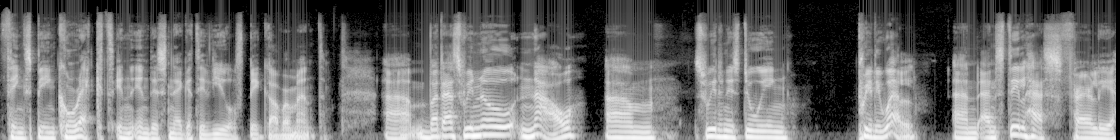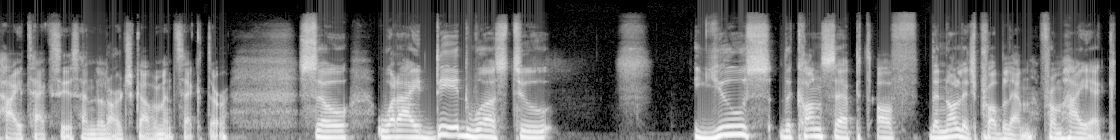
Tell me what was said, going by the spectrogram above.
things being correct in, in this negative view of big government. Um, but as we know now, um, Sweden is doing pretty well and, and still has fairly high taxes and a large government sector. So what I did was to use the concept of the knowledge problem from Hayek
